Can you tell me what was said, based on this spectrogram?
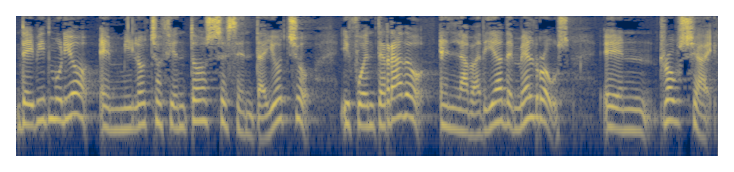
David murió en 1868 y fue enterrado en la abadía de Melrose, en Rothshire.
